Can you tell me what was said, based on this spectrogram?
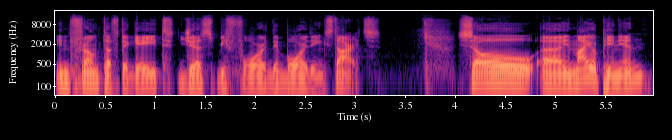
in front of the gate just before the boarding starts. So, uh, in my opinion,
